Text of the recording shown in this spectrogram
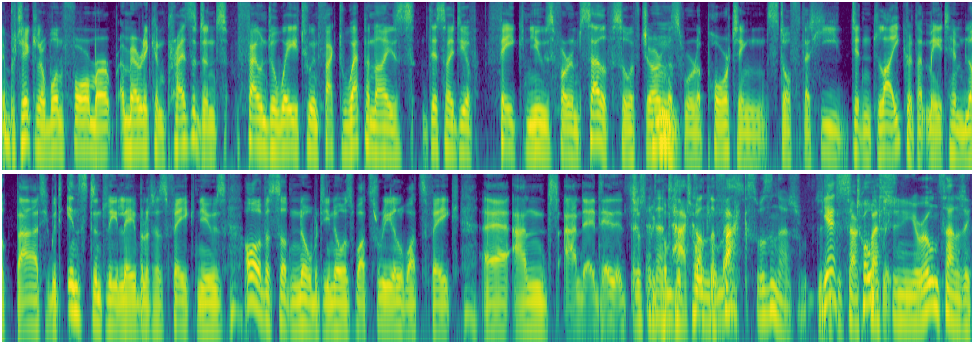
in particular, one former American president found a way to to, in fact, weaponize this idea of fake news for himself. So if journalists mm. were reporting stuff that he didn't like or that made him look bad, he would instantly label it as fake news. All of a sudden, nobody knows what's real, what's fake, uh, and and it, it's just an becomes attack on the mess. facts, wasn't it? Did yes, you start totally. questioning your own sanity.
